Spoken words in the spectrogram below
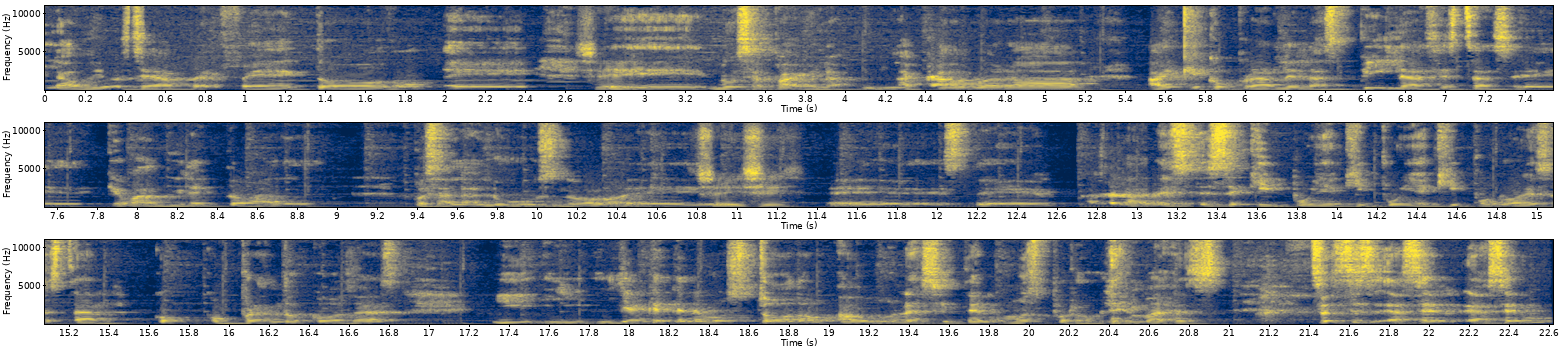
el audio sea perfecto, donde Sí, eh, no se apague la, la cámara, hay que comprarle las pilas estas eh, que van directo al, pues a la luz, ¿no? Eh, sí, sí. eh, este, es, es equipo y equipo y equipo, ¿no? Es estar co- comprando cosas y, y- y ya que tenemos todo, aún así tenemos problemas. Entonces, hacer, hacer un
